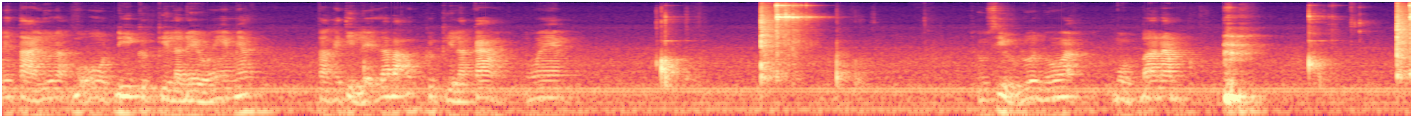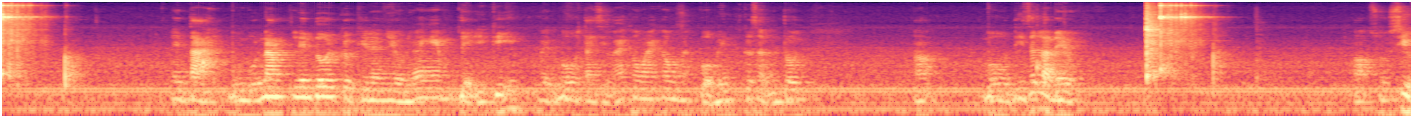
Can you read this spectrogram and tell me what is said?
lên tài luôn ạ. Bộ hột đi cực kỳ là đều anh em nhé và cái tỷ lệ ra bão cực kỳ là cao, đúng không em? Xuống xỉu luôn, đúng không ạ? 135 lên tài 445 lên đôi cực kỳ là nhiều nếu anh em. Để ý kỹ về cái bộ tài xỉu 2020 của bên cơ sở bên tôi. Đó, bộ đi rất là đều đó, xuống xỉu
